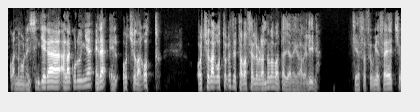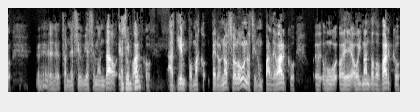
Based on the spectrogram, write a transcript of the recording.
cuando Morensín llega a La Coruña, era el 8 de agosto 8 de agosto que se estaba celebrando la batalla de Gravelina. Si eso se hubiese hecho, eh, Farnesio hubiese mandado esos barcos a tiempo más, pero no solo uno, sino un par de barcos. Eh, eh, hoy mando dos barcos,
